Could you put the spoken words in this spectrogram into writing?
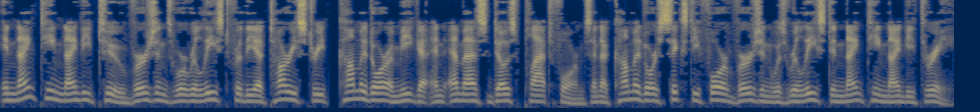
In 1992 versions were released for the Atari ST, Commodore Amiga and MS-DOS platforms and a Commodore 64 version was released in 1993.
